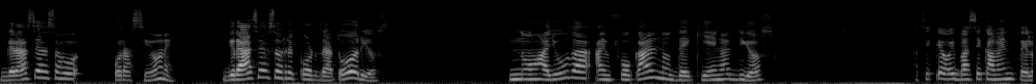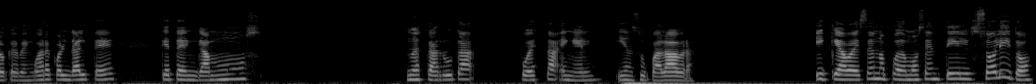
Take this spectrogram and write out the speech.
gracias a esas oraciones, gracias a esos recordatorios, nos ayuda a enfocarnos de quién es Dios. Así que hoy básicamente lo que vengo a recordarte es que tengamos nuestra ruta puesta en Él y en su palabra. Y que a veces nos podemos sentir solitos,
